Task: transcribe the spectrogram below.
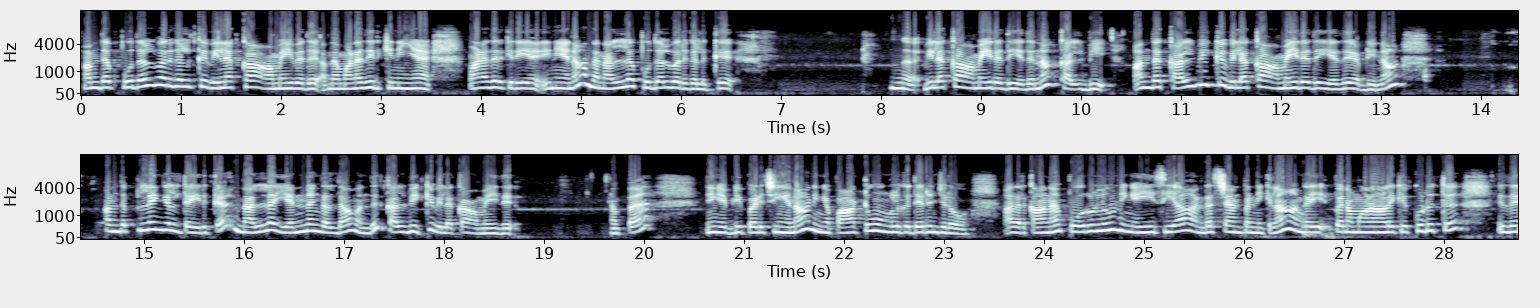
அந்த புதல்வர்களுக்கு விளக்காக அமைவது அந்த மனதிற்கினிய மனதிற்கு இனியனா அந்த நல்ல புதல்வர்களுக்கு விளக்க அமைகிறது எதுனா கல்வி. அந்த கல்விக்கு விளக்க அமைகிறது எது அப்படின்னா அந்த பிள்ளைங்கள்ட்ட இருக்க நல்ல எண்ணங்கள் தான் வந்து கல்விக்கு விளக்க அமையுது. அப்போ நீங்கள் இப்படி படிச்சீங்கன்னா நீங்கள் பாட்டும் உங்களுக்கு தெரிஞ்சிடும். அதற்கான பொருளும் நீங்கள் ஈஸியாக அண்டர்ஸ்டாண்ட் பண்ணிக்கலாம். அங்கே இப்போ நம்ம நாளைக்கு கொடுத்து இது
